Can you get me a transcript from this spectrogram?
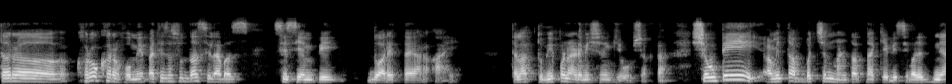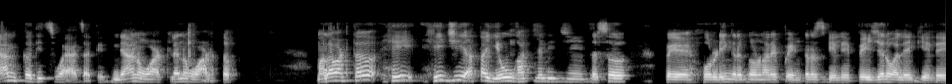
तर खरोखर होमिओपॅथीचा सुद्धा सिलेबस सीसीएमपी द्वारे तयार आहे. त्याला तुम्ही पण ऍडमिशन घेऊ शकता. शेवटी अमिताभ बच्चन म्हणतात ना केबीसी मध्ये ज्ञान कधीच वाया जाते. ज्ञान वाटल्यानं वाढतं. मला वाटतं हे ही जी आता येऊ घातलेली जी जसं पे होर्डिंग रंगवणारे पेंटर्स गेले पेजरवाले गेले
